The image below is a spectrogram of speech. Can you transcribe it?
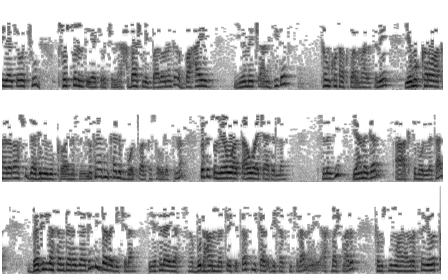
ጥያቄዎቹ ሶስቱንም ጥያቄዎችን አህባሽ የሚባለው ነገር በኃይል የመጫን ሂደት ተንኮታክቷል ማለት እኔ የሙከራው አካል ራሱ ዳግም የሙከራው አይመስለኝ ምክንያቱም ከልብ ወጥቷል ከሰው ልብና በፍጹም ያዋጣ አዋጭ አይደለም። ስለዚህ ያ ነገር አክትሞለታል በግለሰብ ደረጃ ግን ሊደረግ ይችላል። የተለያየ ቡድሃን መጥቶ ኢትዮጵያ ሊሰብክ ይችላል። አህባሽ ማለት ከሙስሊሙ ህብረተሰብ የወጣ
